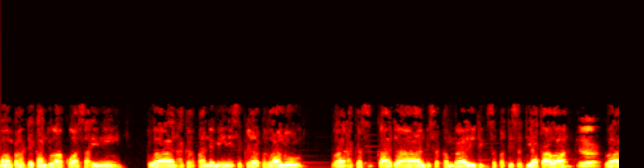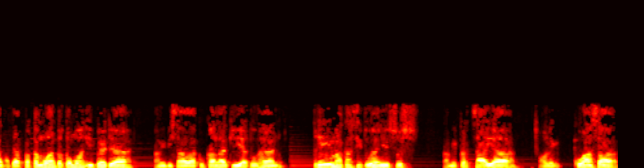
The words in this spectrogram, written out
mempraktikkan doa kuasa ini, Tuhan agar pandemi ini segera berlalu, Tuhan agar keadaan bisa kembali di, seperti sedia kala, yeah. Tuhan agar pertemuan-pertemuan ibadah kami bisa lakukan lagi ya Tuhan. Terima kasih Tuhan Yesus, kami percaya oleh kuasa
